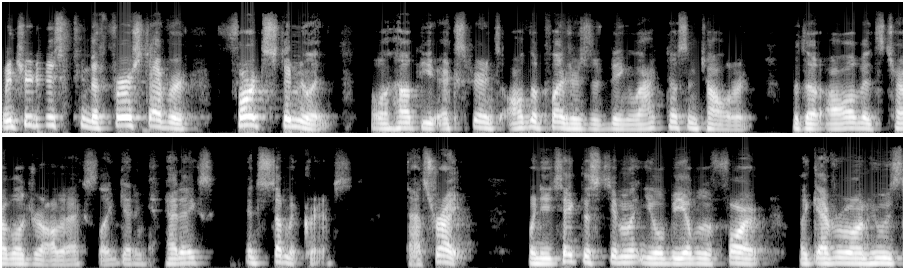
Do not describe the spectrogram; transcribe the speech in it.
We're introducing the first ever fart stimulant that will help you experience all the pleasures of being lactose intolerant without all of its terrible drawbacks like getting headaches and stomach cramps. That's right. When you take the stimulant, you'll be able to fart like everyone who's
